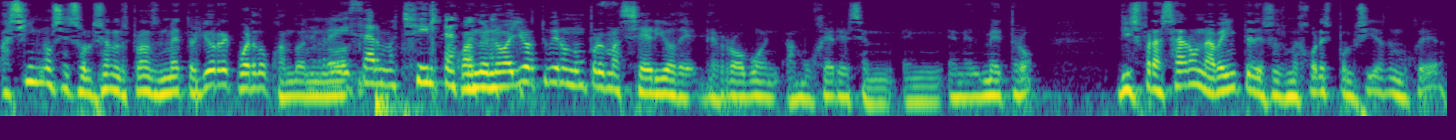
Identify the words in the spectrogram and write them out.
Así no se solucionan los problemas del metro. Yo recuerdo cuando en, Revisar mochila. cuando en Nueva York tuvieron un problema serio de, robo a mujeres en, en, el metro, disfrazaron a 20 de sus mejores policías de mujer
